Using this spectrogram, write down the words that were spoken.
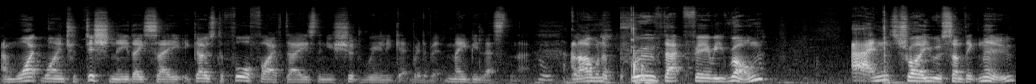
And white wine, traditionally, they say it goes to four or five days, then you should really get rid of it, maybe less than that. Oh, and I want to prove that theory wrong and try you with something new.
